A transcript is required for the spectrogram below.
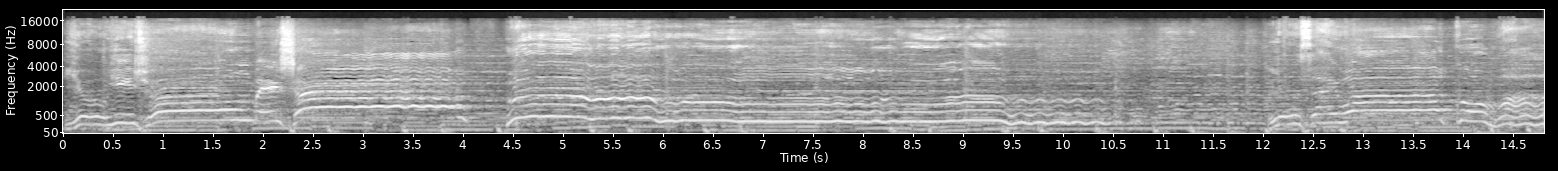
有一种悲伤。留在我过往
